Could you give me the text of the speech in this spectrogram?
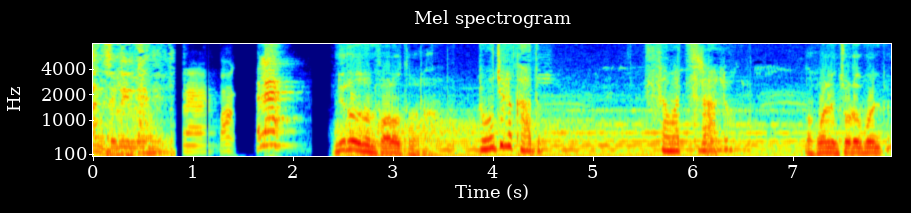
అంజలివే ఎన్ని రోజులు నన్ను ఫాలో అవుతున్నారా రోజులు కాదు. సంవత్సరాలు. ఒకవేళ నేను చూడకపోయింటే?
